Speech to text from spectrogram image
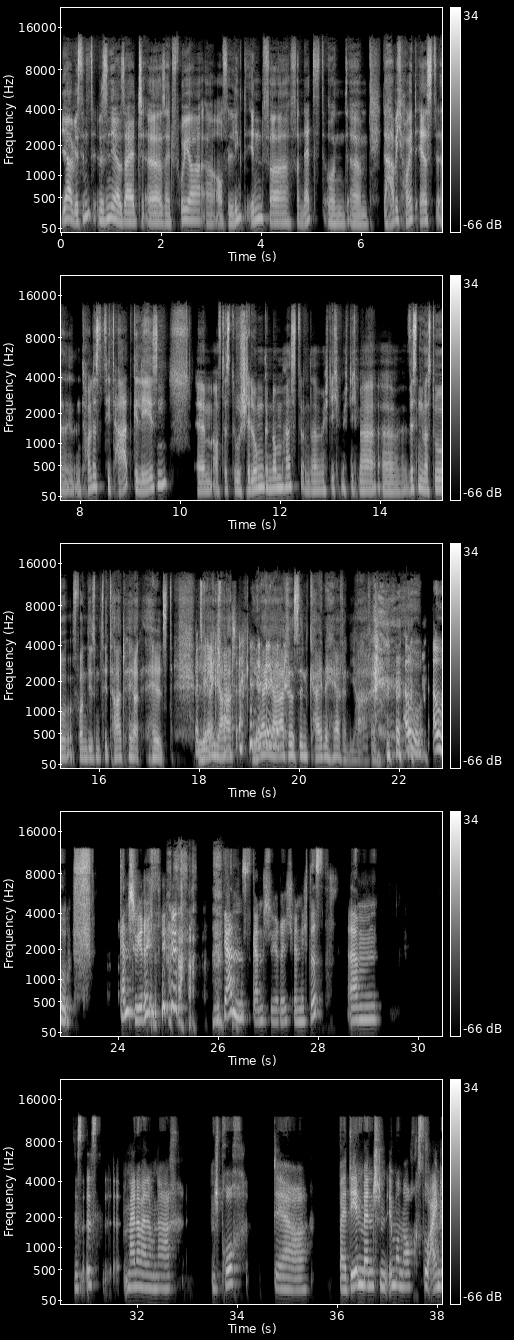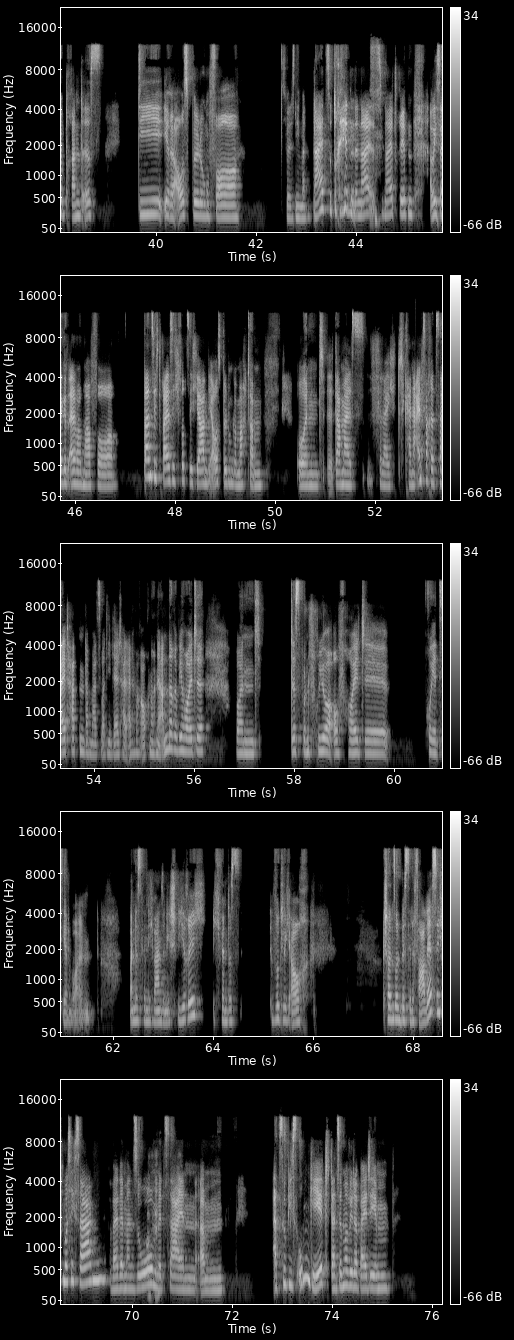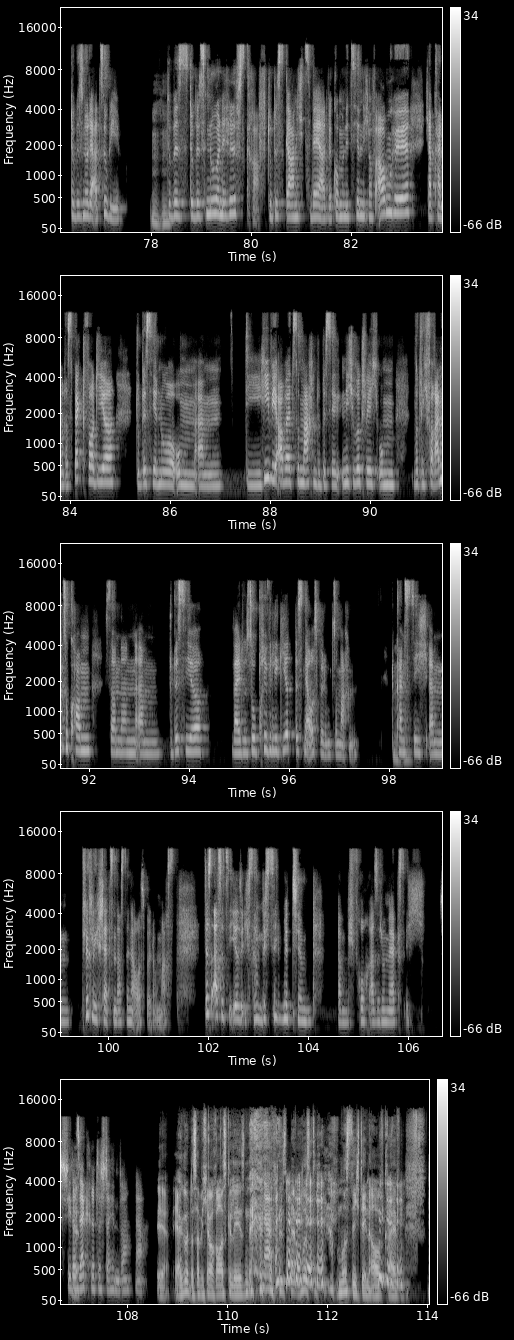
Ja, wir sind, wir sind ja seit, äh, seit Frühjahr äh, auf LinkedIn ver, vernetzt und ähm, da habe ich heute erst äh, ein tolles Zitat gelesen, ähm, auf das du Stellung genommen hast. Und da möchte ich, möchte ich mal äh, wissen, was du von diesem Zitat her hältst. Lehrjahr, Lehrjahre sind keine Herrenjahre. Oh, oh. Ganz schwierig. ganz, ganz schwierig, finde ich das. Ähm, das ist meiner Meinung nach ein Spruch, der bei den Menschen immer noch so eingebrannt ist, die ihre Ausbildung vor, ich will jetzt niemand nahe zu treten, nahe, zu nahe treten, aber ich sage jetzt einfach mal vor 20, 30, 40 Jahren die Ausbildung gemacht haben und äh, damals vielleicht keine einfache Zeit hatten. Damals war die Welt halt einfach auch noch eine andere wie heute. Und das von früher auf heute projizieren wollen. Und das finde ich wahnsinnig schwierig. Ich finde das wirklich auch schon so ein bisschen fahrlässig, muss ich sagen, weil wenn man so okay. mit seinen ähm, Azubis umgeht, dann sind wir wieder bei dem, du bist nur der Azubi. Mhm. Du, bist, du bist nur eine Hilfskraft, du bist gar nichts wert. Wir kommunizieren nicht auf Augenhöhe, ich habe keinen Respekt vor dir, du bist hier nur, um ähm, die Hiwi-Arbeit zu machen. Du bist hier nicht wirklich, um wirklich voranzukommen, sondern ähm, du bist hier, weil du so privilegiert bist, eine Ausbildung zu machen. Du mhm. kannst dich ähm, glücklich schätzen, dass du eine Ausbildung machst. Das assoziiere ich so ein bisschen mit dem ähm, Spruch. Also du merkst, ich stehe da ja. sehr kritisch dahinter. Ja. Ja, ja gut, das habe ich ja auch rausgelesen. Ja. Deshalb musste ich, musste ich den aufgreifen.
